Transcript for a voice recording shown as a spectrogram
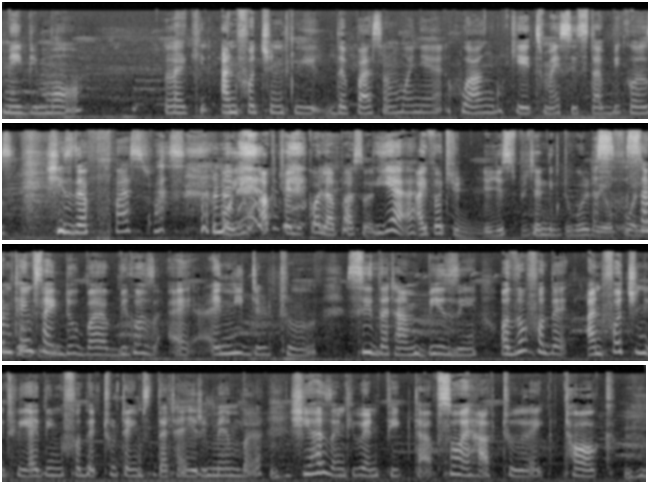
maybe more like unfortunately the person mwenye huangukia it's my sister because she's the first person. Oh you actually call a person? Yeah. I thought you you're just pretending to hold your phone sometimes i do but because i i needed to see that i'm busy. Although for the unfortunately i think for the two times that i remember Mm-hmm. she hasn't even picked up. So i have to like talk. Mm-hmm.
